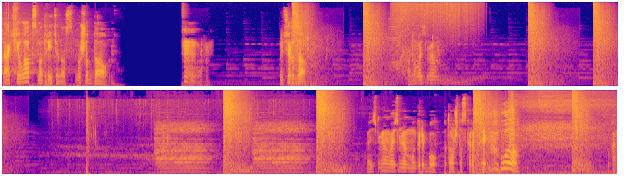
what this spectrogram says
Так, хилап, смотрите у нас. Ну шотдаун. Ну, терзап. А ну возьмем. Возьмем, возьмем мы грибок, потому что скорострель. О! Сука.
